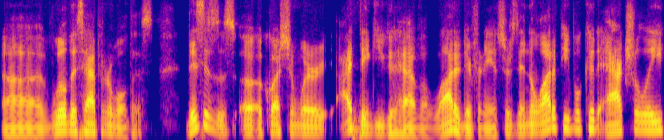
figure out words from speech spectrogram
Uh, will this happen or won't this? This is a, a question where I think you could have a lot of different answers, and a lot of people could actually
